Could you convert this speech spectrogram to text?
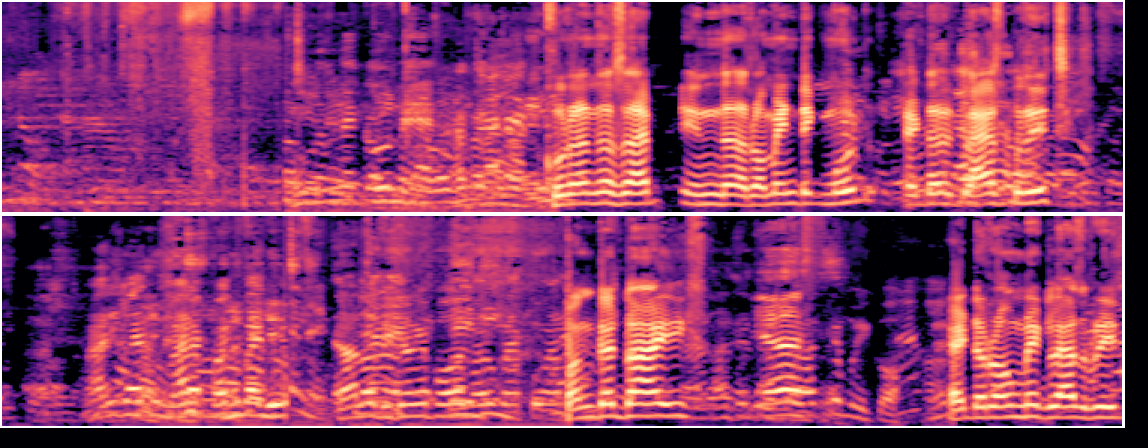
in a romantic mood at the glass Kurana Sahib in a romantic mood at the glass bridge. Pankaj at the Rong May glass bridge,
